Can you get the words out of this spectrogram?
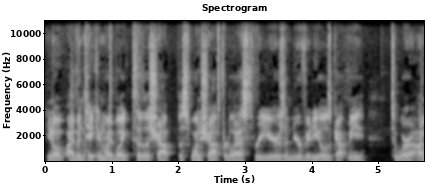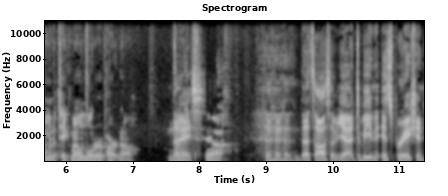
you know, I've been taking my bike to the shop, this one shop for the last three years, and your videos got me to where I'm going to take my own motor apart now. Nice. yeah. That's awesome. Yeah, to be an inspiration,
